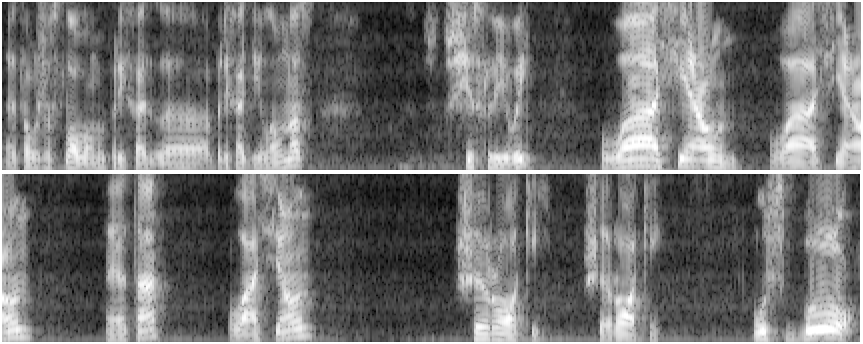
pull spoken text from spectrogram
Это уже слово мы э, приходило у нас. Счастливый. Васиун. Васиун это васион широкий, широкий. Усбу,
